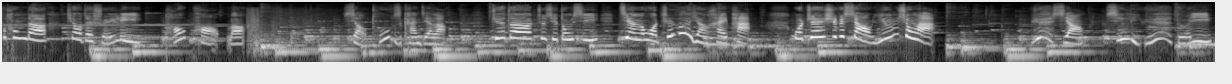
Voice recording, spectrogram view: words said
扑通的跳在水里逃跑了。小兔子看见了，觉得这些东西见了我这样害怕，我真是个小英雄啦！越想心里越得意，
